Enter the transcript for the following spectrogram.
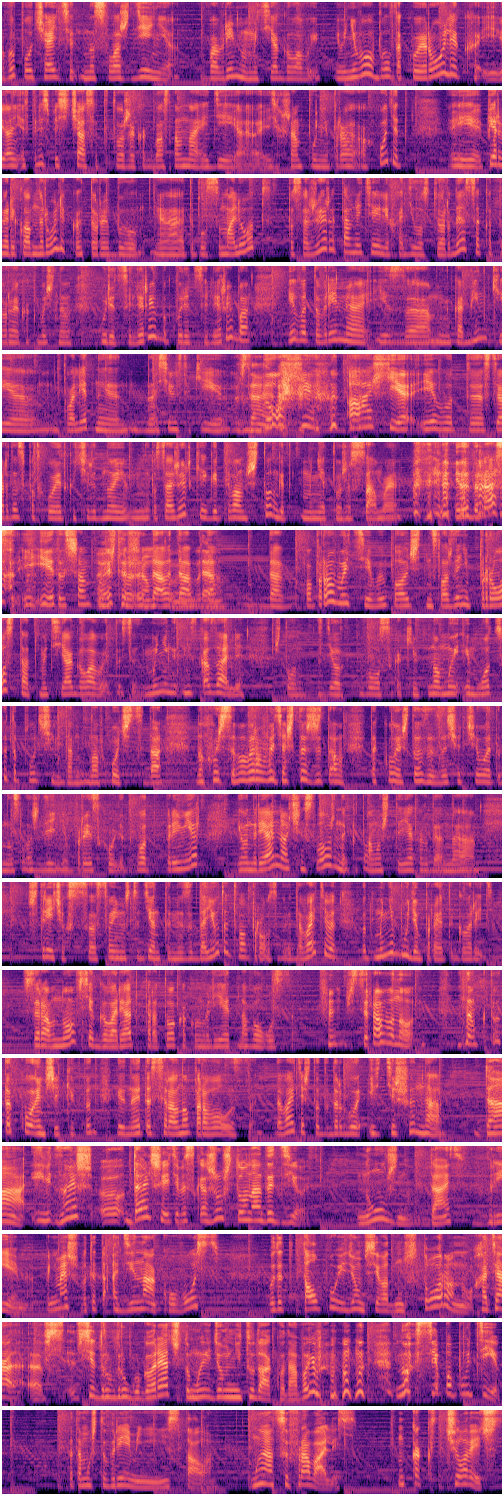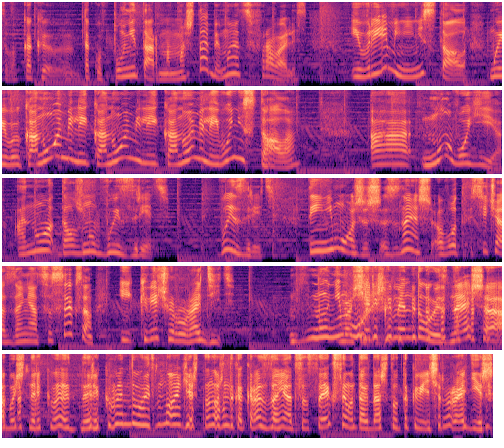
вы получаете наслаждение во время мытья головы. И у него был такой ролик, и, в принципе, сейчас это тоже как бы основная идея этих шампуней проходит. И первый рекламный ролик, который был, э, это был самолет, пассажиры там летели, ходила стюардесса, которая, как обычно, курица или рыба, курица или рыба. И в это время из э, кабинки туалетные доносились такие вздохи, ахи. И вот э, стюардесса подходит к очередной пассажирке и говорит, вам что? Он говорит, мне то же самое. И этот раз, и этот шампунь, что, да, да, да, да, попробуйте, вы получите наслаждение просто от мытья головы. То есть мы не, не сказали, что он сделал волосы каким-то, но мы эмоцию это получили, там, нам хочется, да, но хочется попробовать, а что же там такое, что за, за счет чего это наслаждение происходит. Вот пример, и он реально очень сложный, потому что я когда на встречах со своими студентами задаю этот вопрос, говорю, давайте, вот мы не будем про это говорить. Все равно все говорят про то, как он влияет на волосы. все равно. Там кто-то кончики, кто-то... Но это все равно про волосы. Давайте что-то другое. И тишина. Да, и знаешь, э, дальше я тебе скажу, что надо делать. Нужно дать время. Понимаешь, вот эта одинаковость, вот эту толпу идем все в одну сторону, хотя э, все друг другу говорят, что мы идем не туда, куда вы, но все по пути. Потому что времени не стало. Мы оцифровались ну, как человечество, как э, такой в планетарном масштабе мы оцифровались. И времени не стало. Мы его экономили, экономили, экономили, его не стало. А новое, оно должно вызреть. Вызреть. Ты не можешь, знаешь, вот сейчас заняться сексом и к вечеру родить. Ну, не Вообще можешь. рекомендуют, знаешь, а обычно рекомендуют, рекомендуют многие, что нужно как раз заняться сексом, и тогда что-то к вечеру родишь.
